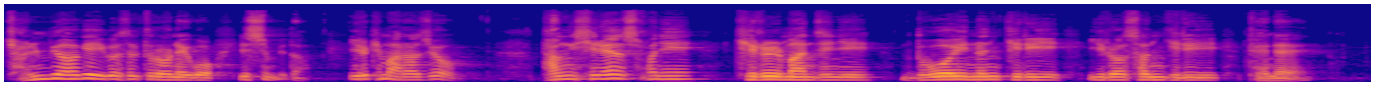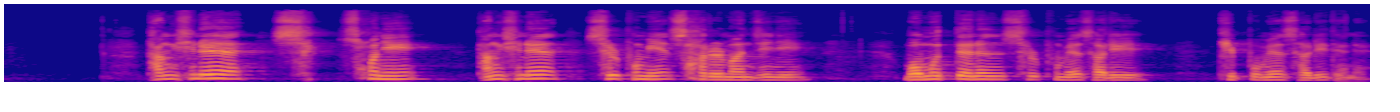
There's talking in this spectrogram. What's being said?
절묘하게 이것을 드러내고 있습니다. 이렇게 말하죠. 당신의 손이 길을 만지니 누워 있는 길이 일어선 길이 되네. 당신의 손이 당신의 슬픔이 살을 만지니 머뭇대는 슬픔의 살이 기쁨의 살이 되네.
